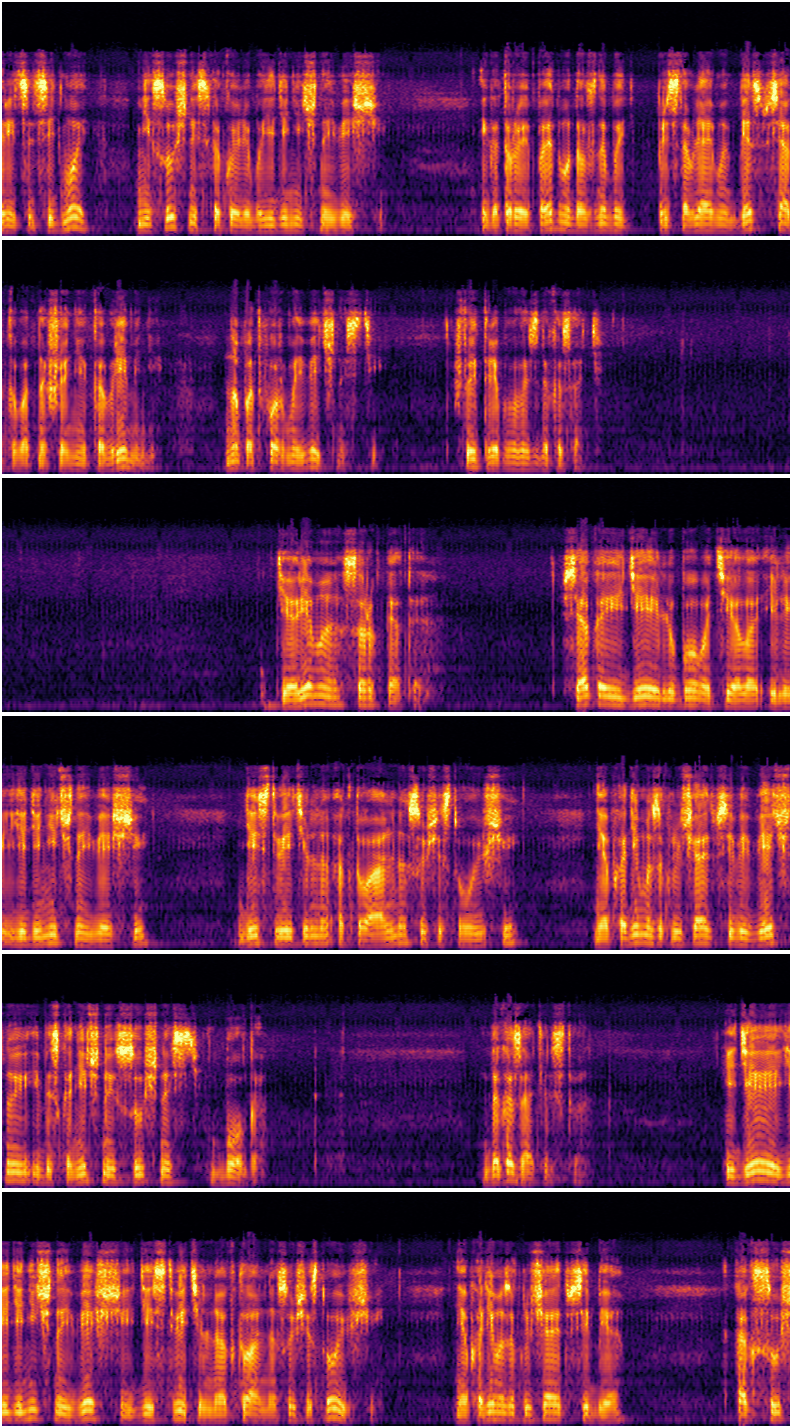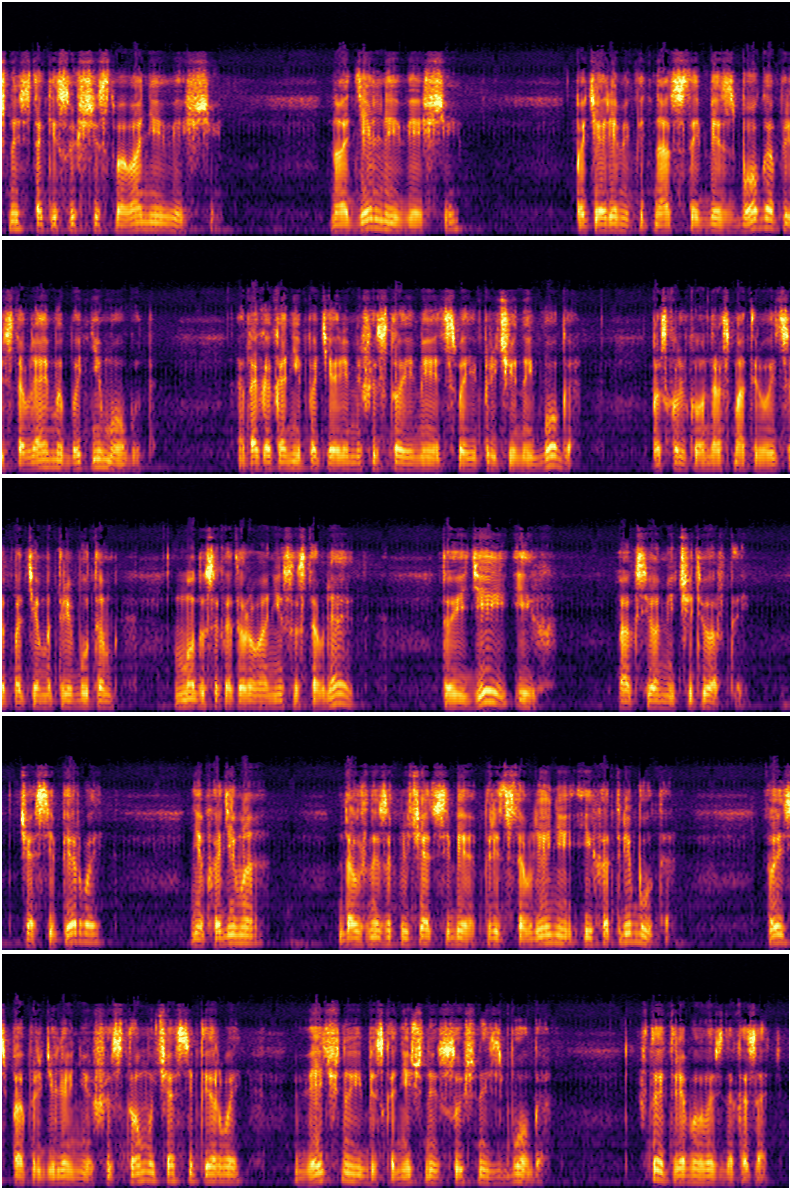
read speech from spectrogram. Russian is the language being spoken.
37 не сущность какой-либо единичной вещи, и которые поэтому должны быть представляемы без всякого отношения ко времени, но под формой вечности, что и требовалось доказать. Теорема 45. Всякая идея любого тела или единичной вещи, действительно, актуально существующей, необходимо заключает в себе вечную и бесконечную сущность Бога. Доказательство. Идея единичной вещи, действительно актуально существующей, необходимо заключает в себе как сущность, так и существование вещи. Но отдельные вещи, по теореме 15 без Бога представляемы быть не могут. А так как они по теореме 6 имеют своей причиной Бога, поскольку он рассматривается под тем атрибутом, модуса которого они составляют, то идеи их по аксиоме 4, части 1, необходимо должны заключать в себе представление их атрибута, то есть по определению шестому части 1 вечную и бесконечную сущность Бога, что и требовалось доказать.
